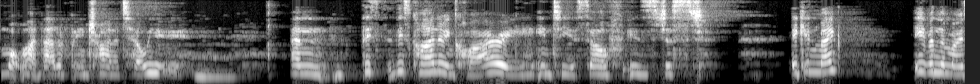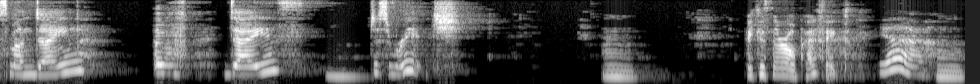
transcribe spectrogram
What might that have been trying to tell you? And this this kind of inquiry into yourself is just it can make even the most mundane of days mm. just rich. Mm. Because they're all perfect. Yeah. Mm.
